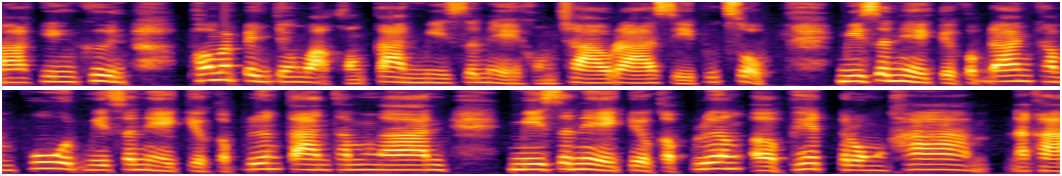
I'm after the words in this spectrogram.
มากยิ่งขึ้น เพราะมันเป็นจังหวะของการมีเสน่ห์ของชาวราศีพฤษภมีเสน่ห์เกี่ยวกับด้านคำพูด มีเสน่ห์เกี่ยวกับเรื่องการทำงาน มีเสน่ห์เกี่ยวกับเรื่องเออเพศตรงข้ามนะคะ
